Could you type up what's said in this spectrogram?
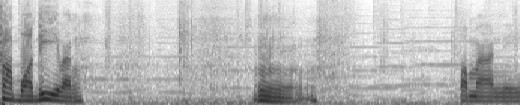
ชอบบอดี้มัน อืม ประมาณนี้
